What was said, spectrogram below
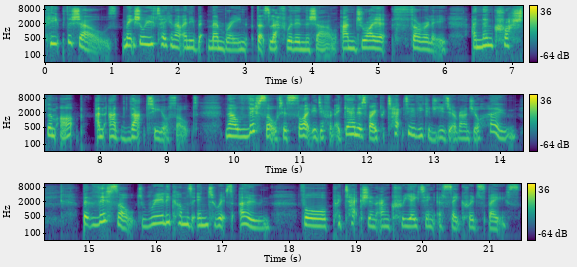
keep the shells, make sure you've taken out any membrane that's left within the shell and dry it thoroughly, and then crush them up and add that to your salt. Now, this salt is slightly different. Again, it's very protective. You could use it around your home. But this salt really comes into its own for protection and creating a sacred space.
